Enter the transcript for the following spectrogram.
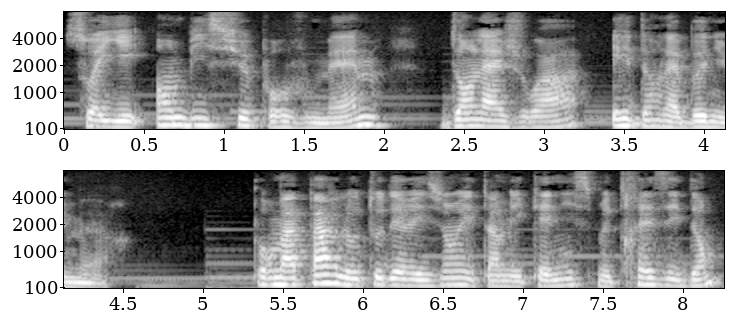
Soyez ambitieux pour vous-même, dans la joie et dans la bonne humeur. Pour ma part, l'autodérision est un mécanisme très aidant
